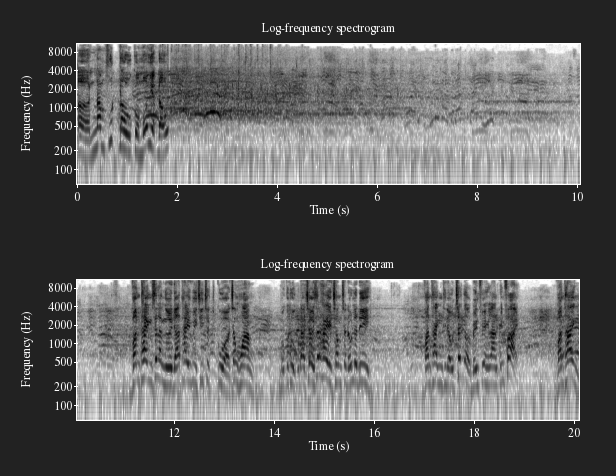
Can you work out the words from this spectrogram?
Ở 5 phút đầu của mỗi hiệp đấu Văn Thanh sẽ là người đã thay vị trí trực của Trọng Hoàng một cầu thủ cũng đã chơi rất hay trong trận đấu lượt đi Văn Thanh thi đấu check ở bên phía hành lang cánh phải Văn Thanh,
